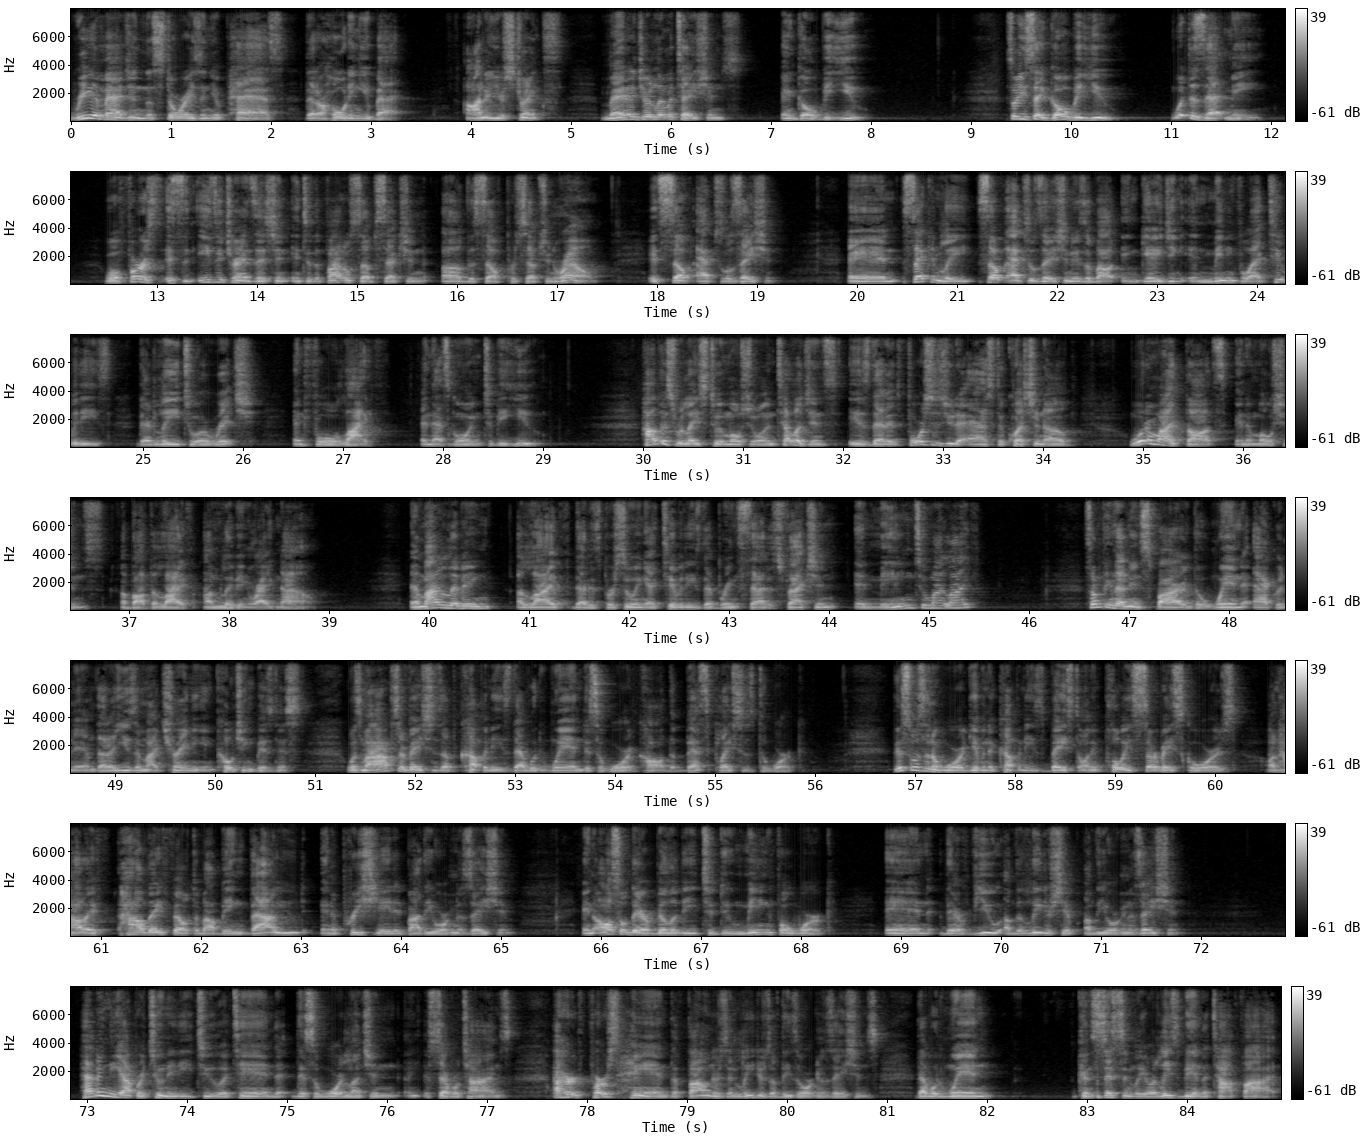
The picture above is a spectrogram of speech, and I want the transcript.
Reimagine the stories in your past that are holding you back. Honor your strengths, manage your limitations, and go be you. So you say, go be you. What does that mean? Well, first, it's an easy transition into the final subsection of the self perception realm it's self actualization. And secondly, self actualization is about engaging in meaningful activities that lead to a rich and full life. And that's going to be you. How this relates to emotional intelligence is that it forces you to ask the question of what are my thoughts and emotions about the life I'm living right now? Am I living a life that is pursuing activities that bring satisfaction and meaning to my life? Something that inspired the WIN acronym that I use in my training and coaching business was my observations of companies that would win this award called the Best Places to Work. This was an award given to companies based on employee survey scores on how they how they felt about being valued and appreciated by the organization, and also their ability to do meaningful work and their view of the leadership of the organization. Having the opportunity to attend this award luncheon uh, several times, I heard firsthand the founders and leaders of these organizations that would win consistently or at least be in the top five.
